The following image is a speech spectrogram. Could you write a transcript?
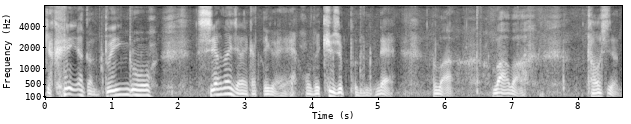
逆になんかブーイングを知らないんじゃないかっていうぐらいね本当に90分ねまあわあわあ楽しんで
